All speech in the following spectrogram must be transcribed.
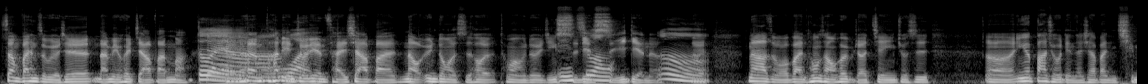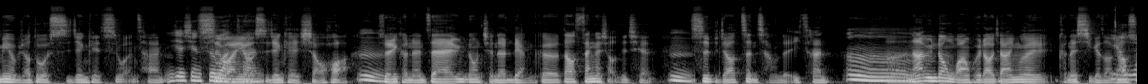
上班族，有些难免会加班嘛。对可能啊，八点九点才下班，那我运动的时候通常都已经十点十一点了。嗯。对，那怎么办？通常会比较建议就是，呃，因为八九点才下班，你前面有比较多的时间可以吃晚餐，你就先吃吃完也有时间可以消化，嗯。所以可能在运动前的两个到三个小时前，嗯。吃比较正常的一餐，嗯。嗯，那运动完回到家，因为可能洗个澡就要睡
